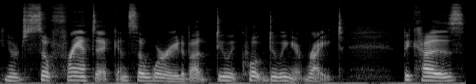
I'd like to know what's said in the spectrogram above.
you know, just so frantic and so worried about doing, quote, doing it right. Because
